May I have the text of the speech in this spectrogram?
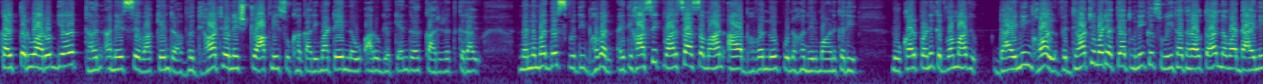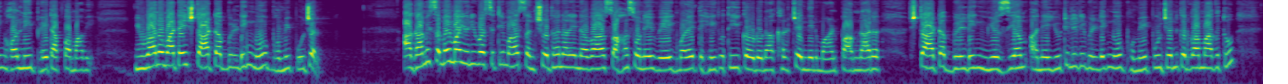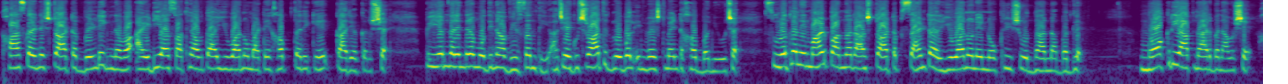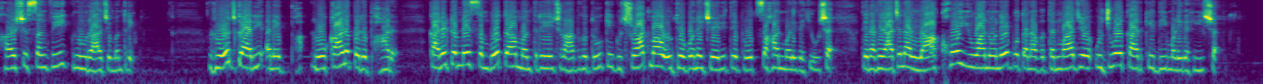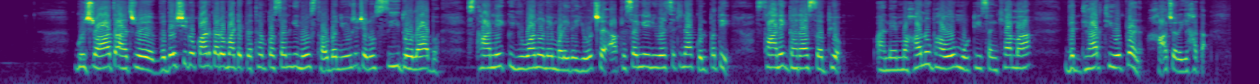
કલ્પતરુ આરોગ્ય, ધન અને સેવા કેન્દ્ર. વિદ્યાર્થીઓ અને સ્ટાફની સુખાકારી માટે નવું આરોગ્ય કેન્દ્ર કાર્યરત કરાયું. નર્મદ સ્મૃતિ ભવન, ઐતિહાસિક વારસા સમાન આ ભવનનું પુનઃનિર્માણ કરી લોકાર્પણ કરવામાં આવ્યું. ડાઇનિંગ હોલ, વિદ્યાર્થીઓ માટે અત્યાધુનિક સુવિધા ધરાવતા નવા ડાઇનિંગ હોલની ભેટ આપવામાં આવી. યુવાનો માટે સ્ટાર્ટઅપ બિલ્ડિંગનું ભૂમિપૂજન. આગામી સમયમાં યુનિવર્સિટીમાં સંશોધન અને નવા સાહસોને વેગ મળે તે હેતુથી કરોડોના ખર્ચે નિર્માણ પામનાર સ્ટાર્ટઅપ બિલ્ડિંગ મ્યુઝિયમ અને યુટિલિટી બિલ્ડિંગનું ભૂમિપૂજન કરવામાં આવ્યું હતું. ખાસ કરીને સ્ટાર્ટઅપ બિલ્ડિંગ નવા આઈડિયા સાથે આવતા યુવાનો માટે હબ તરીકે કાર્ય કરશે. પીએમ નરેન્દ્ર મોદીના વિઝનથી આજે ગુજરાત ગ્લોબલ ઇન્વેસ્ટમેન્ટ હબ બન્યું છે. સુરતમાં નિર્માણ પામનાર આ સ્ટાર્ટઅપ સેન્ટર યુવાનોને નોકરી શોધનારના બદલે નોકરી આપનાર બનાવશે. હર્ષ સંઘવી, ગૃહ રાજ્યમંત્રી. રોજગારી અને રોકાણ પર ભાર. કાર્યક્રમને સંબોધતા મંત્રીએ જણાવ્યું હતું કે ગુજરાતમાં ઉદ્યોગોને જે રીતે પ્રોત્સાહન મળી રહ્યું છે, તેનાથી રાજ્યના લાખો યુવાનોને પોતાના વતનમાં જ ઉજ્જવળ કારકિર્દી મળી રહી છે. ગુજરાત આજે વિદેશી રોકાણકારો માટે પ્રથમ પસંદગીનું સ્થળ બન્યું છે, જેનો સીધો લાભ સ્થાનિક યુવાનોને મળી રહ્યો છે. આ પ્રસંગે યુનિવર્સિટીના કુલપતિ, સ્થાનિક ધારાસભ્યો અને મહાનુભાવો મોટી સંખ્યામાં વિદ્યાર્થીઓ પણ હાજર રહ્યા હતા.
